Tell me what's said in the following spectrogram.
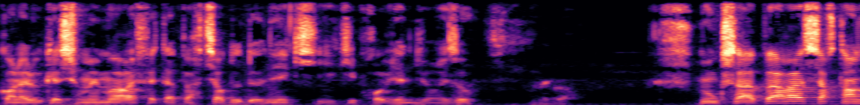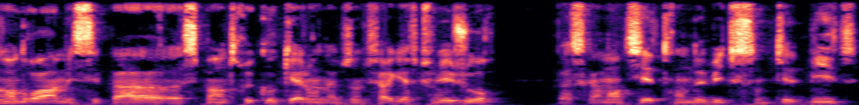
quand l'allocation mémoire est faite à partir de données qui, qui proviennent du réseau. Donc ça apparaît à certains endroits, mais c'est pas, euh, c'est pas un truc auquel on a besoin de faire gaffe tous les jours, parce qu'un entier de 32 bits, 64 bits,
